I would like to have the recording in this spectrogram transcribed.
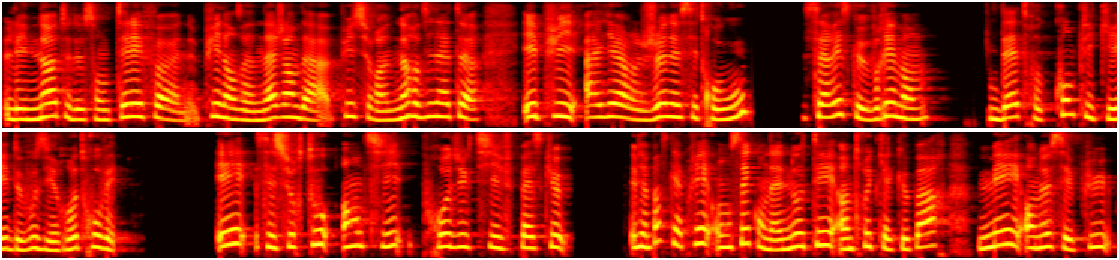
les notes de son téléphone, puis dans un agenda, puis sur un ordinateur, et puis ailleurs je ne sais trop où, ça risque vraiment d'être compliqué de vous y retrouver. Et c'est surtout anti-productif parce que, eh bien parce qu'après on sait qu'on a noté un truc quelque part, mais on ne sait plus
